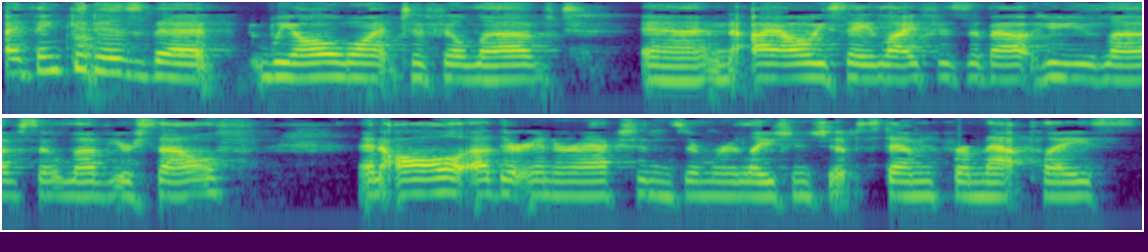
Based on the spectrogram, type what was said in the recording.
I think it is that we all want to feel loved. And I always say life is about who you love, so love yourself. And all other interactions and relationships stem from that place.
